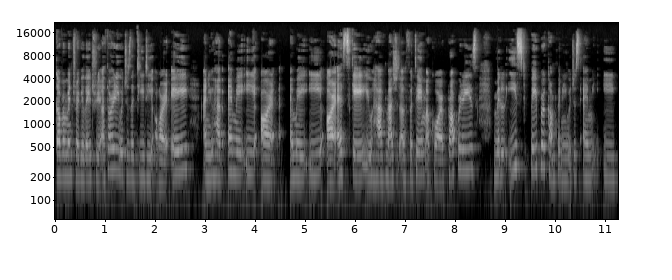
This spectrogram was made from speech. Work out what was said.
Government Regulatory Authority, which is a TDRA, and you have MAER, MAERSK, you have Majid Al Futtaim Accor Properties, Middle East Paper Company, which is MEPCO.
